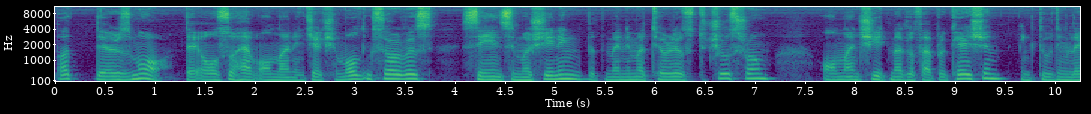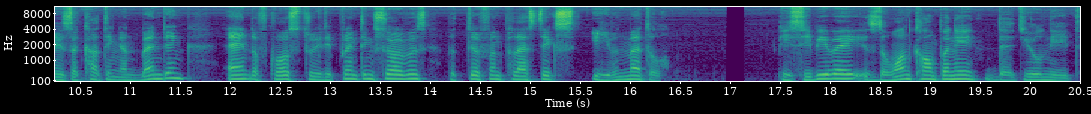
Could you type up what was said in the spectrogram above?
But there's more. They also have online injection molding service, CNC machining with many materials to choose from, online sheet metal fabrication, including laser cutting and bending, and of course 3D printing service with different plastics, even metal. PCBWay is the one company that you'll need.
